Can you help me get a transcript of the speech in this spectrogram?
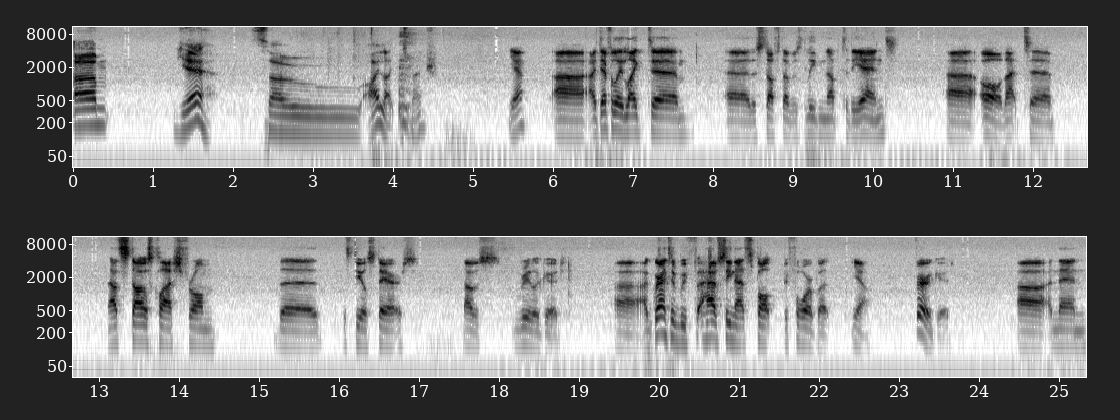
Um, yeah. So I like this match. Yeah, uh, I definitely liked um, uh, the stuff that was leading up to the end. Uh, oh, that uh, that Styles clash from the the steel stairs, that was really good. Uh, granted, we have seen that spot before, but yeah, very good. Uh, and then,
